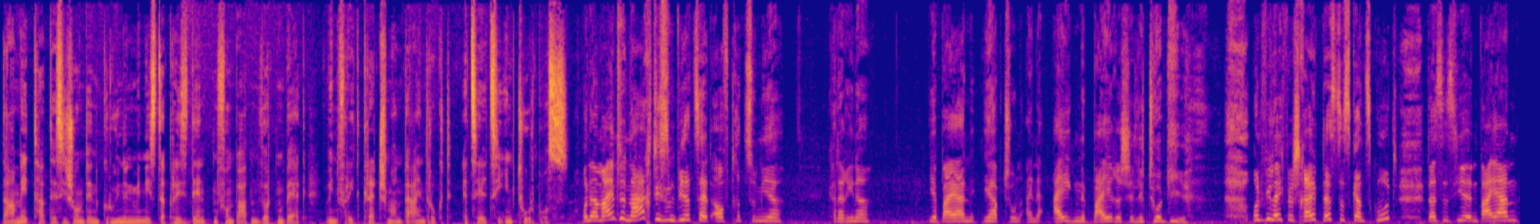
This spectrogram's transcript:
Damit hatte sie schon den grünen Ministerpräsidenten von Baden-Württemberg, Winfried Kretschmann, beeindruckt, erzählt sie im Tourbus. Und er meinte nach diesem Bierzeltauftritt zu mir, Katharina, ihr Bayern, ihr habt schon eine eigene bayerische Liturgie. Und vielleicht beschreibt das das ganz gut, dass es hier in Bayern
